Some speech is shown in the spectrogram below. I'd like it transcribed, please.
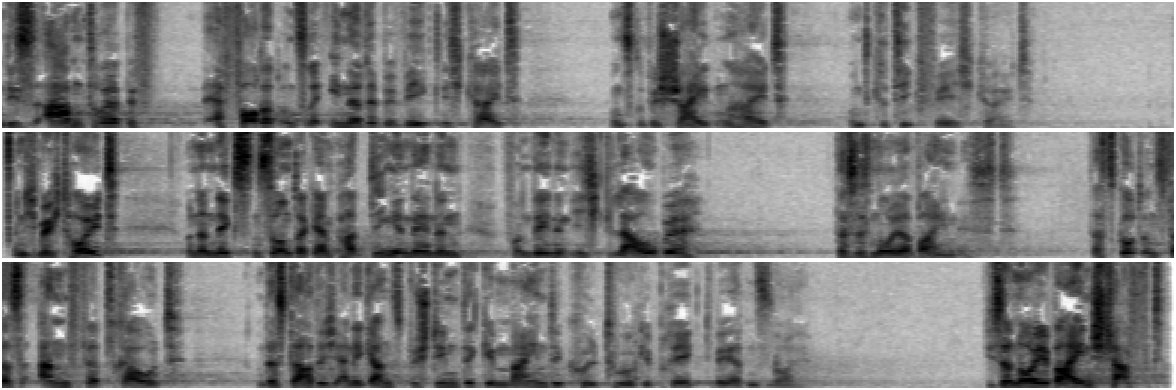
Und dieses Abenteuer erfordert unsere innere Beweglichkeit, unsere Bescheidenheit und Kritikfähigkeit. Und ich möchte heute und am nächsten Sonntag ein paar Dinge nennen, von denen ich glaube, dass es neuer Wein ist. Dass Gott uns das anvertraut und dass dadurch eine ganz bestimmte Gemeindekultur geprägt werden soll. Dieser neue Wein schafft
